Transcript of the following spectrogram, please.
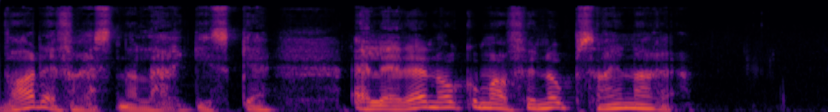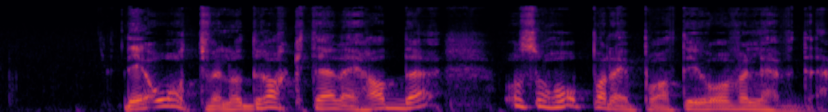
Var de forresten allergiske, eller er det noe vi har funnet opp seinere? De åt vel og drakk det de hadde, og så håpa de på at de overlevde.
